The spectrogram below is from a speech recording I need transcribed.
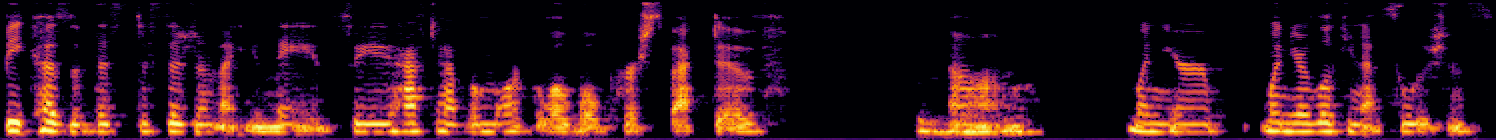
because of this decision that you made. So you have to have a more global perspective mm-hmm. um, when you're when you're looking at solutions.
